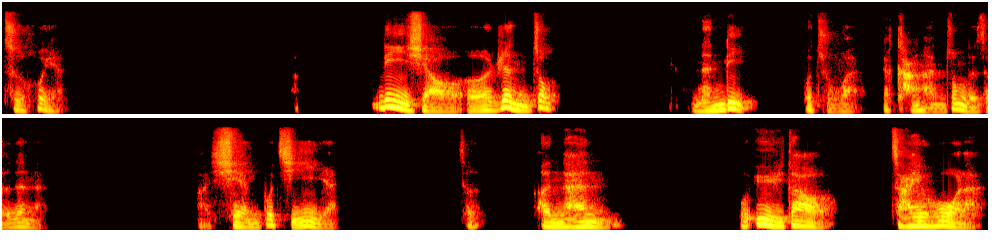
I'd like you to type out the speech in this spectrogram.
智慧啊，力小而任重。能力不足啊，要扛很重的责任呢，啊，险不及矣啊，这很难。我遇到灾祸了，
